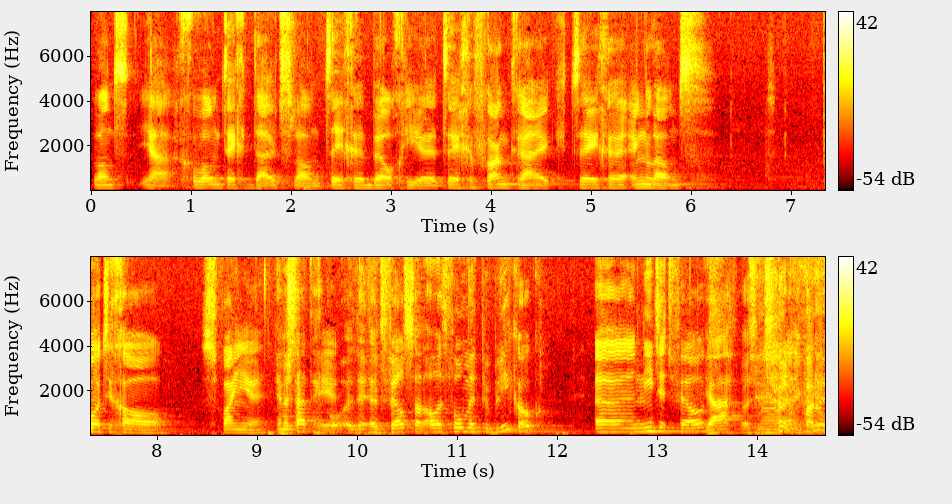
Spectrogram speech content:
Want ja, gewoon tegen Duitsland, tegen België, tegen Frankrijk, tegen Engeland, Portugal, Spanje. En er staat, het veld staat altijd vol met publiek ook? Uh, niet het veld. Ja, pardon.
